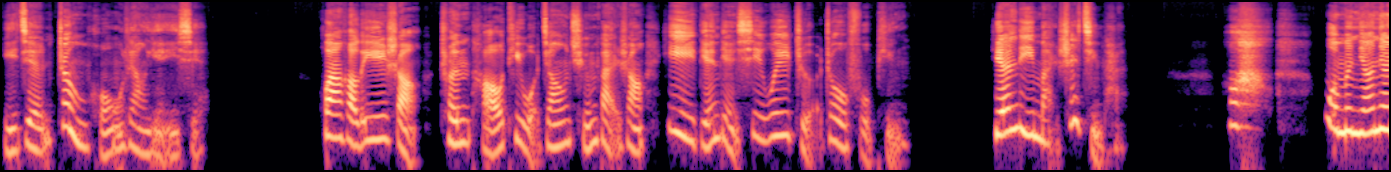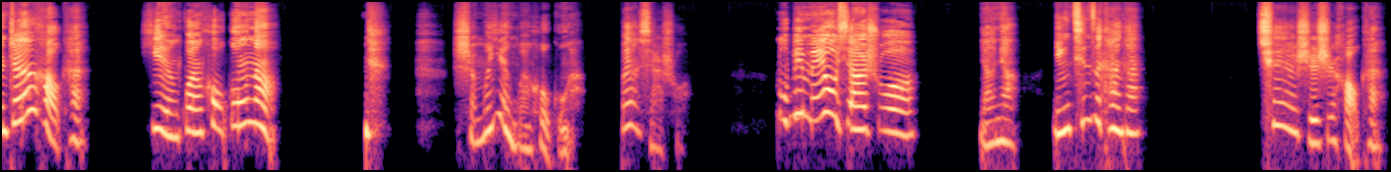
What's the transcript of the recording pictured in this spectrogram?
一件正红亮眼一些。换好了衣裳，春桃替我将裙摆上一点点细微褶皱抚平，眼里满是惊叹：“哇，我们娘娘真好看，艳冠后宫呢！” 什么艳冠后宫啊！不要瞎说，奴婢没有瞎说。娘娘，您亲自看看，确实是好看，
